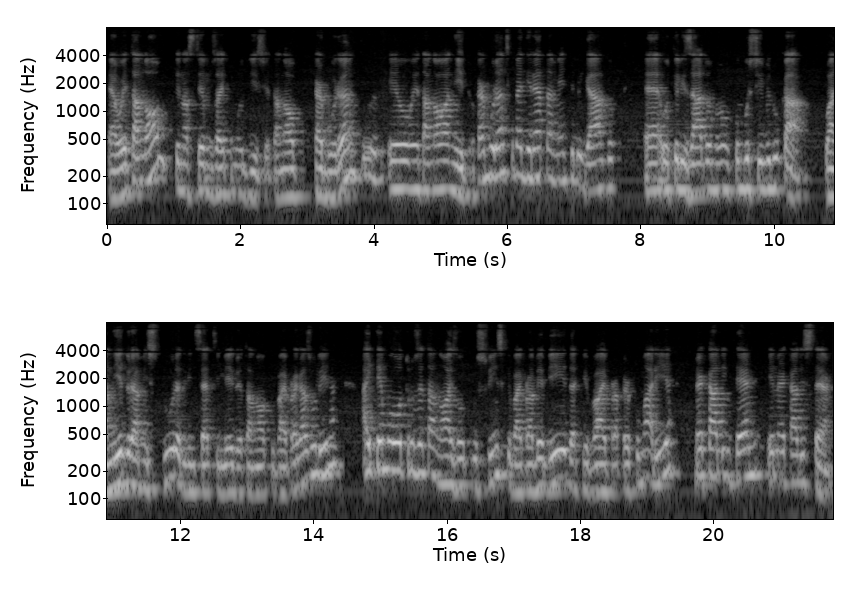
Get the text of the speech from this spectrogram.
É o etanol, que nós temos aí, como eu disse, etanol carburante e o etanol anidro. Carburante que vai diretamente ligado, é, utilizado no combustível do carro. O anidro é a mistura de 27,5 do etanol que vai para a gasolina, Aí temos outros etanóis, outros fins, que vai para bebida, que vai para perfumaria, mercado interno e mercado externo.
